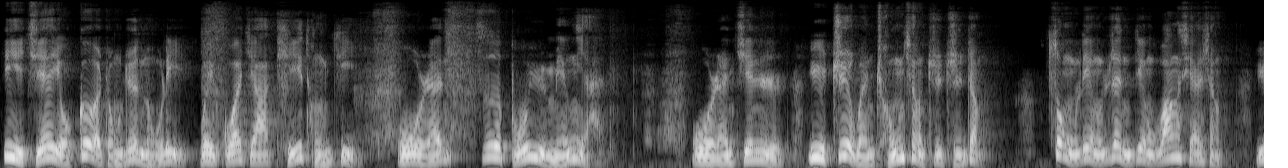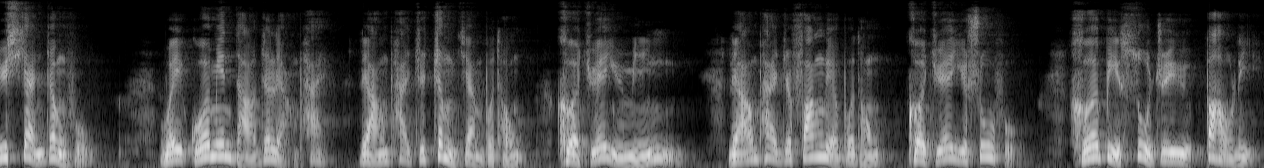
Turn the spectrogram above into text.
亦皆有各种之努力，为国家提统计。吾人兹不欲明言。吾人今日欲质问重庆之执政，纵令认定汪先生与县政府。为国民党之两派，两派之政见不同，可决于民意；两派之方略不同，可决于舒服。何必诉之于暴力，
